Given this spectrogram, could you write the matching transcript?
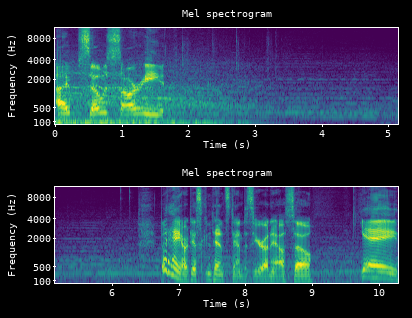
I'm so sorry. But hey, our discontent's down to zero now, so... Yay!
